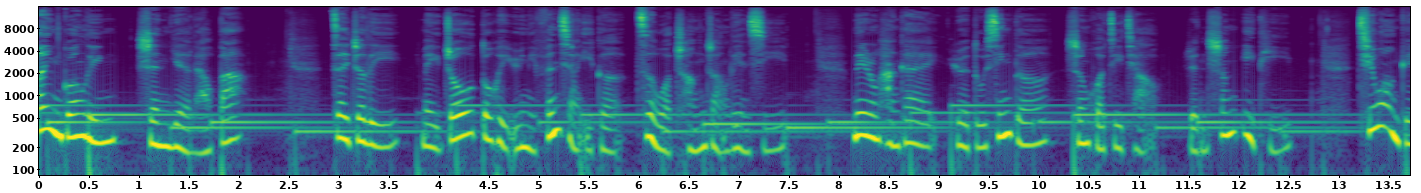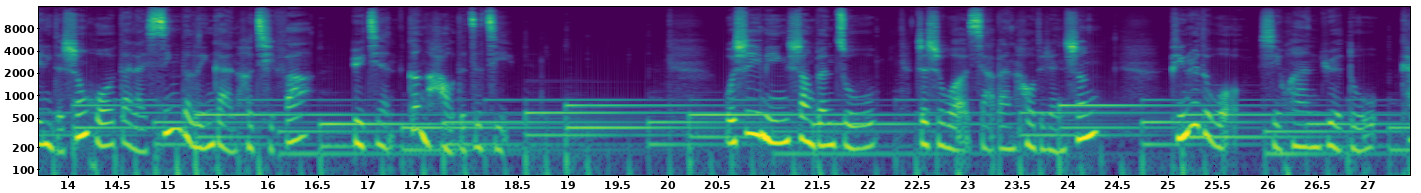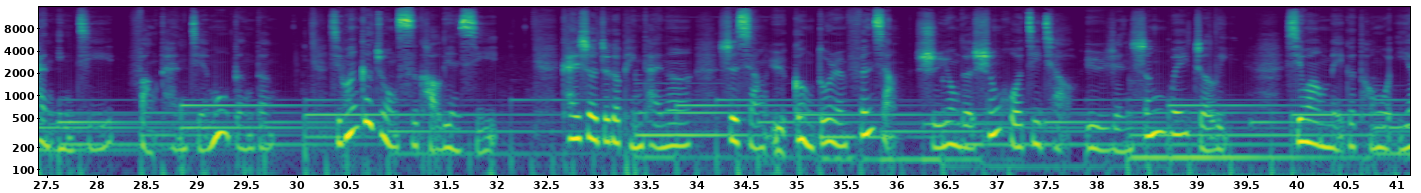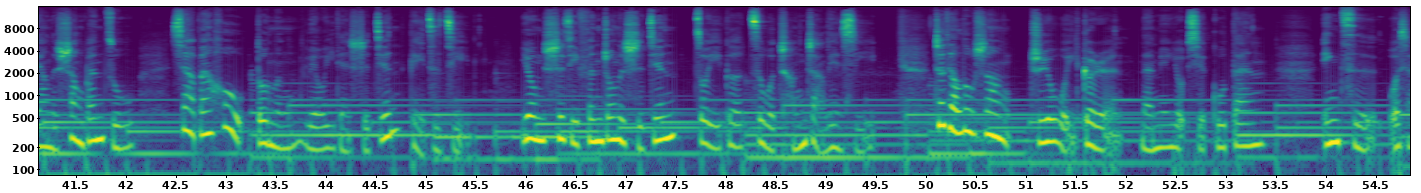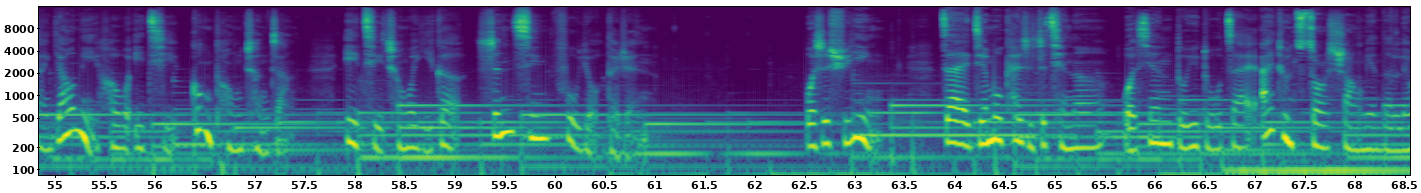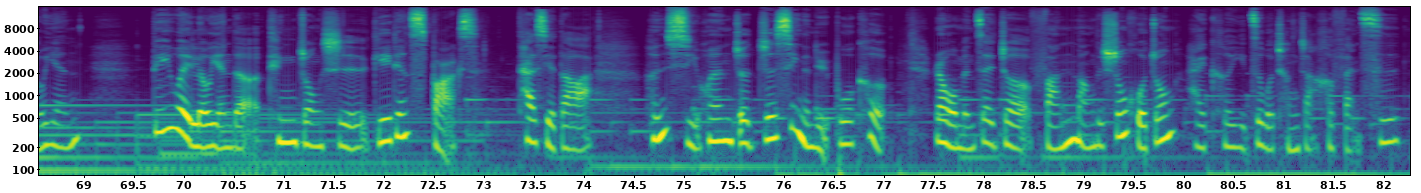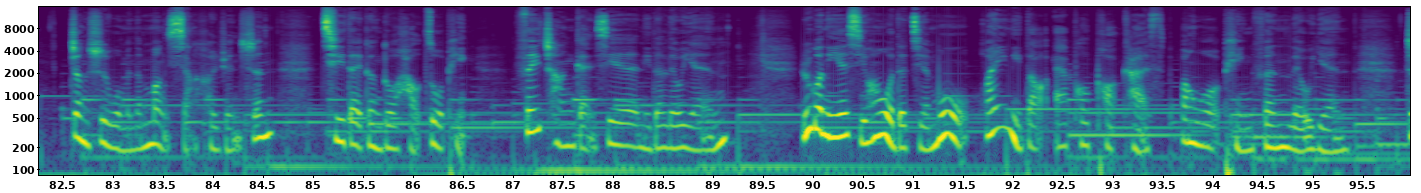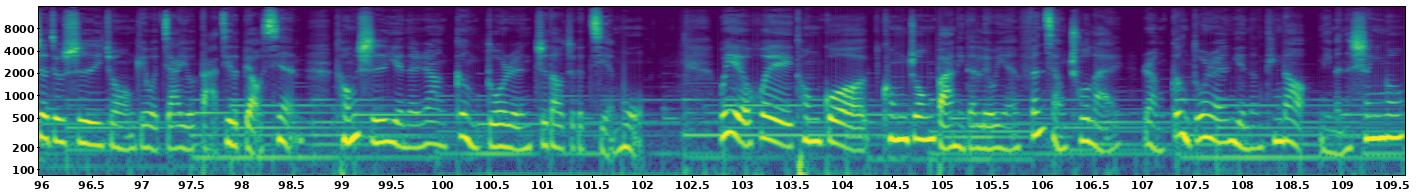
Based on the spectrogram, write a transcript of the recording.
欢迎光临深夜聊吧，在这里每周都会与你分享一个自我成长练习，内容涵盖阅读心得、生活技巧、人生议题，期望给你的生活带来新的灵感和启发，遇见更好的自己。我是一名上班族，这是我下班后的人生。平日的我喜欢阅读、看影集、访谈节目等等。喜欢各种思考练习，开设这个平台呢，是想与更多人分享实用的生活技巧与人生微哲理。希望每个同我一样的上班族，下班后都能留一点时间给自己，用十几分钟的时间做一个自我成长练习。这条路上只有我一个人，难免有些孤单，因此我想邀你和我一起共同成长。一起成为一个身心富有的人。我是徐颖，在节目开始之前呢，我先读一读在 iTunes Store 上面的留言。第一位留言的听众是 Gideon Sparks，他写道啊，很喜欢这知性的女播客，让我们在这繁忙的生活中还可以自我成长和反思，正是我们的梦想和人生。期待更多好作品。非常感谢你的留言。如果你也喜欢我的节目，欢迎你到 Apple Podcast 帮我评分留言，这就是一种给我加油打气的表现，同时也能让更多人知道这个节目。我也会通过空中把你的留言分享出来，让更多人也能听到你们的声音哦。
